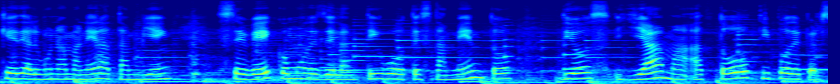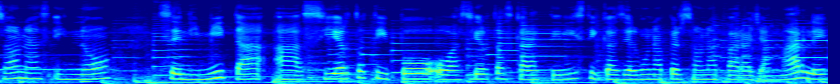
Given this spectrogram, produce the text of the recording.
que de alguna manera también se ve como desde el Antiguo Testamento Dios llama a todo tipo de personas y no se limita a cierto tipo o a ciertas características de alguna persona para llamarle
